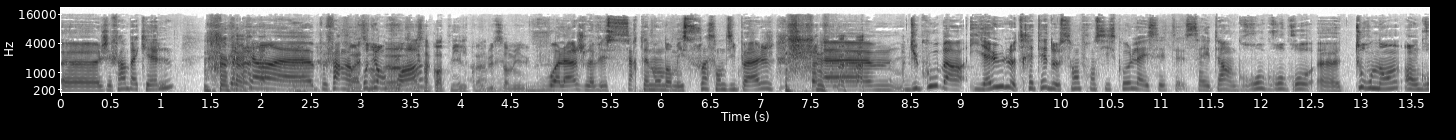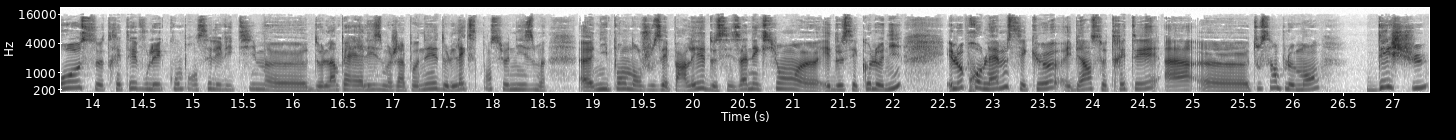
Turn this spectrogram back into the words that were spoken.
Euh, j'ai fait un bac L. Quelqu'un euh, peut faire un Ouais, produit en cent- croix. 150 000, Un quoi. plus de 100 000. Voilà, je l'avais certainement dans mes 70 pages. Euh, du coup, ben, il y a eu le traité de San Francisco, là, et ça a été un gros, gros, gros euh, tournant. En gros, ce traité voulait compenser les victimes euh, de l'impérialisme japonais, de l'expansionnisme euh, nippon dont je vous ai parlé, de ses annexions euh, et de ses colonies. Et le problème, c'est que, eh bien, ce traité a euh, tout simplement déchu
